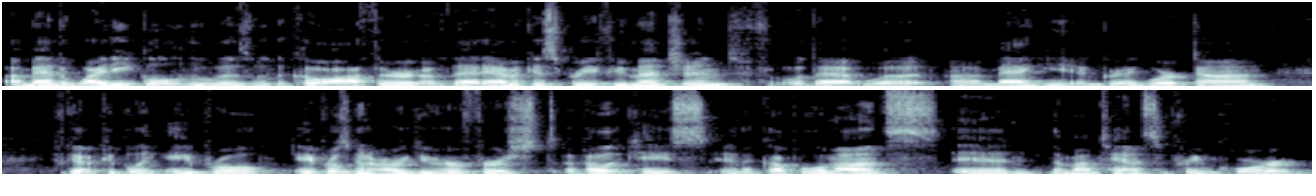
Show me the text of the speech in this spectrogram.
Amanda White Eagle, who was the co author of that amicus brief you mentioned, that what uh, Maggie and Greg worked on. You've got people like April. April's going to argue her first appellate case in a couple of months in the Montana Supreme Court.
